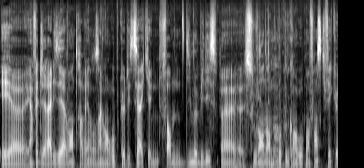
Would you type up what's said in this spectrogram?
et, en fait, j'ai réalisé avant en travaillant dans un grand groupe que c'est vrai qu'il y a une forme d'immobilisme souvent dans beaucoup de grands groupes en France qui fait que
